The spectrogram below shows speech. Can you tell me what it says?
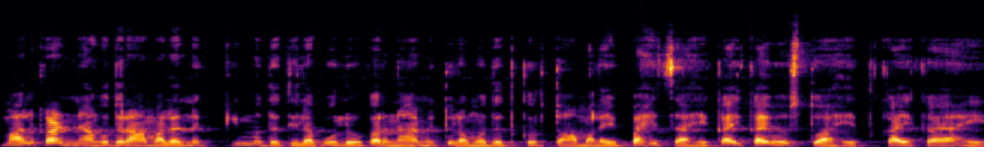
माल काढण्या अगोदर आम्हाला नक्की मदतीला बोलव कारण आम्ही तुला मदत करतो. आम्हाला हे पाहायचं आहे. काय काय वस्तू आहेत? काय काय आहे?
